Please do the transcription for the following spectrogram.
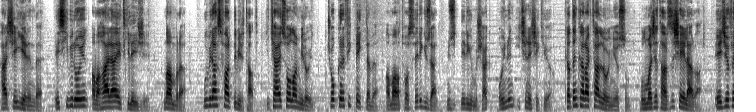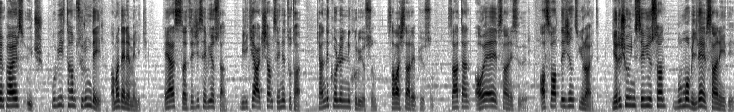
Her şey yerinde. Eski bir oyun ama hala etkileyici. Numbra. Bu biraz farklı bir tat. Hikayesi olan bir oyun. Çok grafik bekleme ama atmosferi güzel. Müzikleri yumuşak, oyunun içine çekiyor. Kadın karakterle oynuyorsun. Bulmaca tarzı şeyler var. Age of Empires 3. Bu bir tam sürüm değil ama denemelik. Eğer strateji seviyorsan bir iki akşam seni tutar. Kendi kolonini kuruyorsun, savaşlar yapıyorsun. Zaten AOE efsanesidir. Asphalt Legends Unite. Yarış oyunu seviyorsan bu mobilde efsaneydi.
